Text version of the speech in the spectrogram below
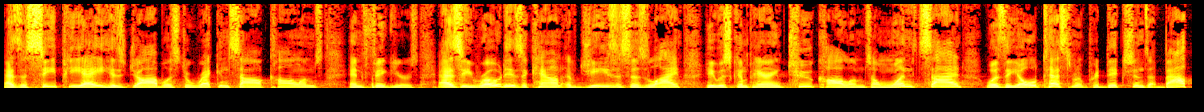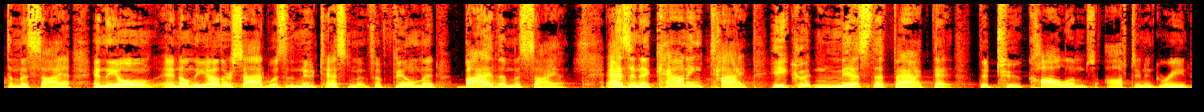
As a CPA, his job was to reconcile columns and figures. As he wrote his account of Jesus' life, he was comparing two columns. On one side was the Old Testament predictions about the Messiah, and, the old, and on the other side was the New Testament fulfillment by the Messiah. As an accounting type, he couldn't miss the fact that the two columns often agreed.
